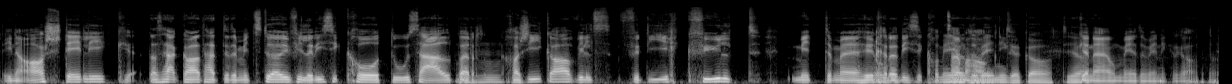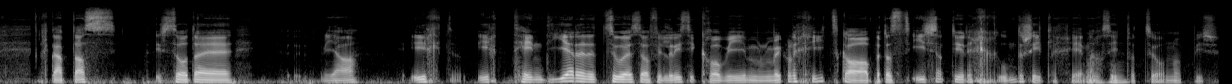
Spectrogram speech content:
in eine Anstellung. Das hat, hat ja damit zu tun, wie viel Risiko du selber Mhm. kannst eingehen, weil es für dich gefühlt mit einem höheren Risiko mehr oder zusammenhängt. weniger geht. Ja. Genau, mehr oder weniger geht. Ich glaube, das ist so der, ja, ich, ich tendiere dazu, so viel Risiko wie immer möglich einzugehen, aber das ist natürlich unterschiedlich, je nach Mhm. Situation, wo du bist.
